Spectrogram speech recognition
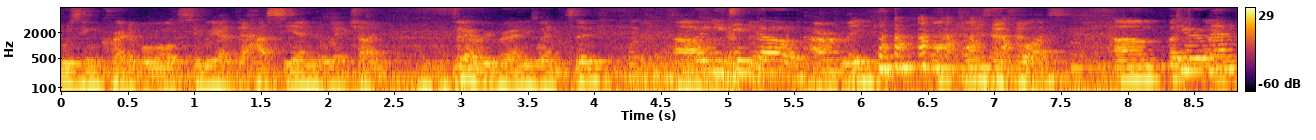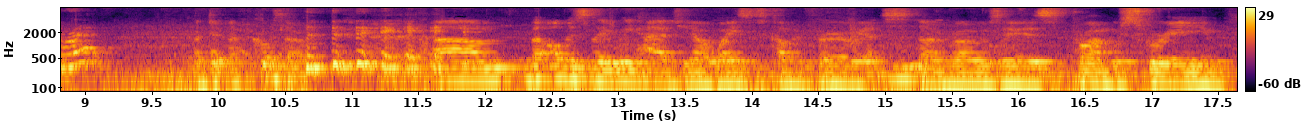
was incredible. Obviously, we had the Hacienda, which I very rarely went to. Um, But you did go. Apparently, Once- or twice. Um, but, Do you know, remember it? I do, of course I um, but obviously we had, you know, Oasis coming through, we had Stone Roses, Primal Scream,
